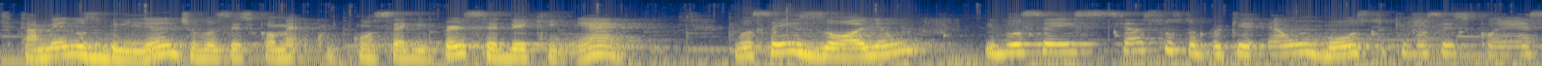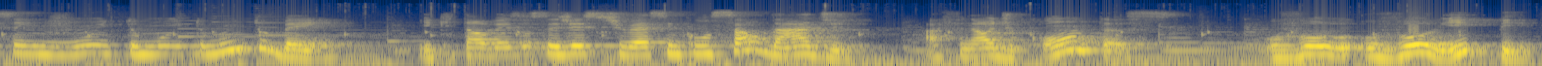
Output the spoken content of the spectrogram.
ficar menos brilhante, vocês come- conseguem perceber quem é. Vocês olham e vocês se assustam porque é um rosto que vocês conhecem muito, muito, muito bem e que talvez vocês já estivessem com saudade. Afinal de contas, o, Vo, o Volipe,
